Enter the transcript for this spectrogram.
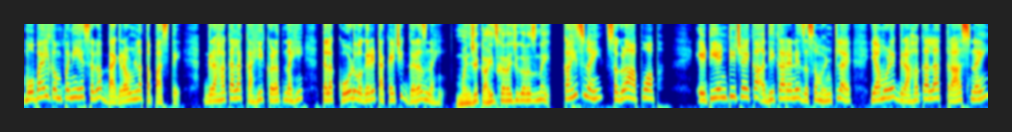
मोबाईल कंपनी हे सगळं बॅकग्राऊंडला तपासते. ग्राहकाला काही कळत नाही त्याला कोड वगैरे टाकायची गरज नाही. म्हणजे काहीच करायची गरज नाही? काहीच नाही सगळं आपोआप. एटीएनटीच्या एका अधिकाऱ्याने जसं म्हटलंय यामुळे ग्राहकाला त्रास नाही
